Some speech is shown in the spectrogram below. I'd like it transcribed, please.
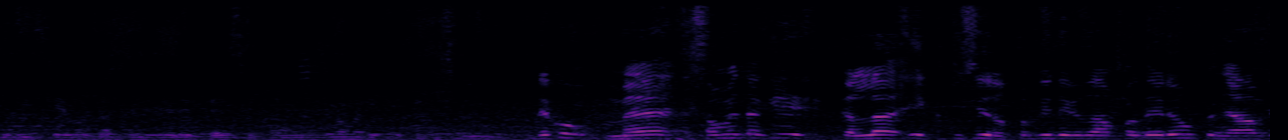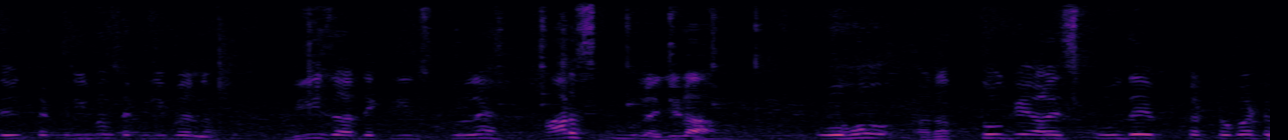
ਬੜੀ ਸੇਵਾ ਕਰਦੇ ਨੇ ਜਿਹੜੇ ਪ੍ਰਿੰਸੀਪਲ ਨੇ ਉਹਨਾਂ ਬਾਰੇ ਕੀ ਕਹਿਣਾ? ਦੇਖੋ ਮੈਂ ਸਮਝਦਾ ਕਿ ਇਕੱਲਾ ਇੱਕ ਤੁਸੀਂ ਰਤੋਗੀ ਦੇ ਐਗਜ਼ਾਮਪਲ ਦੇ ਰਹੇ ਹੋ ਪੰਜਾਬ ਦੇ ਵਿੱਚ ਤਕਰੀਬਨ ਤਕਰੀਬਨ 20000 ਦੇ ਕਰੀਬ ਸਕੂਲ ਨੇ। ਹਰ ਸਕੂਲ ਹੈ ਜਿਹੜਾ ਉਹ ਰਤੋਗੇ ਵਾਲੇ ਸਕੂਲ ਦੇ ਘੱਟੋ ਘੱਟ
